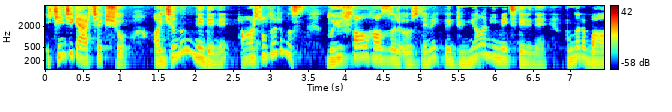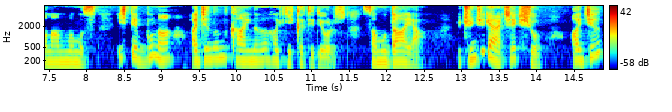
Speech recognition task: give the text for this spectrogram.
İkinci gerçek şu. Acının nedeni arzularımız, duyusal hazları özlemek ve dünya nimetlerine bunlara bağlanmamız. İşte buna acının kaynağı hakikat diyoruz. Samudaya. Üçüncü gerçek şu. Acı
